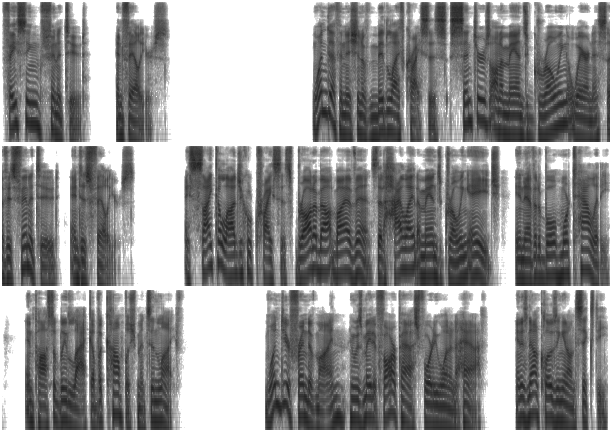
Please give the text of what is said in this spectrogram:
Facing finitude and failures. One definition of midlife crisis centers on a man's growing awareness of his finitude and his failures a psychological crisis brought about by events that highlight a man's growing age, inevitable mortality, and possibly lack of accomplishments in life. One dear friend of mine, who has made it far past 41 and a half and is now closing in on 60,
